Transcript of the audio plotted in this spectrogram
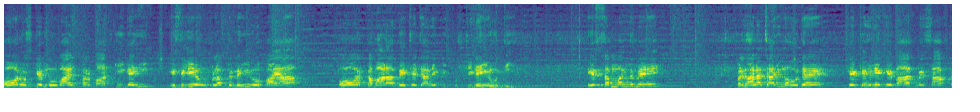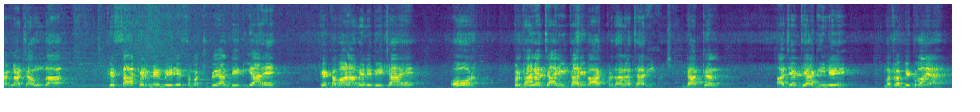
और उसके मोबाइल पर बात की गई, इसलिए उपलब्ध नहीं हो पाया और कबाड़ा बेचे जाने की पुष्टि नहीं होती। है इस संबंध में प्रधानाचार्य महोदय के कहने के बाद मैं साफ़ करना चाहूँगा कि साकिर ने मेरे समक्ष बयान दे दिया है कि कबाड़ा मैंने बेचा है और प्रधानाचारी कार्यवाहक प्रधानाचारी डॉक्टर अजय त्यागी ने मतलब बिकवाया है।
